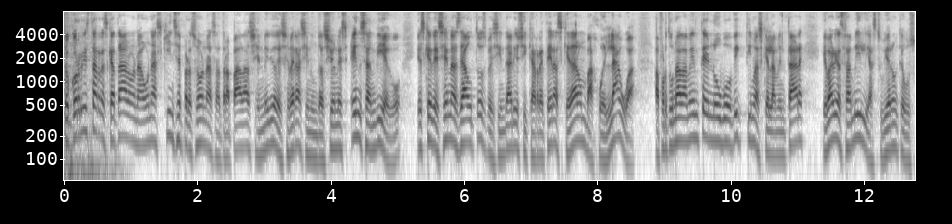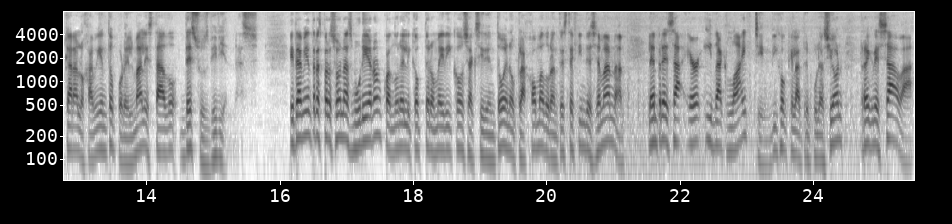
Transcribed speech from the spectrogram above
Socorristas rescataron a unas 15 personas atrapadas en medio de severas inundaciones en San Diego. Y es que decenas de autos, vecindarios y carreteras quedaron bajo el agua. Afortunadamente no hubo víctimas que lamentar y varias familias tuvieron que buscar alojamiento por el mal estado de sus viviendas. Y también tres personas murieron cuando un helicóptero médico se accidentó en Oklahoma durante este fin de semana. La empresa Air Evac Life Team dijo que la tripulación regresaba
